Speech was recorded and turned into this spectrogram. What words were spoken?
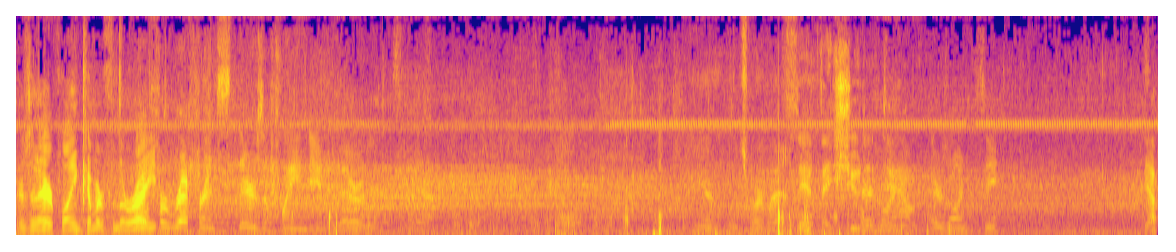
There's an airplane coming from the right. For reference, there's a plane, David. There it is. Yeah, that's where I'm at. Let's see if they shoot There's it one. down. There's one. See? Yep.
